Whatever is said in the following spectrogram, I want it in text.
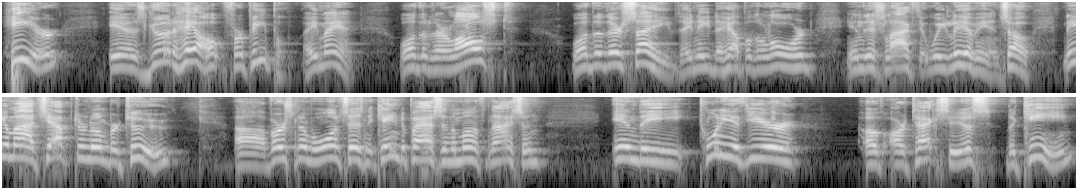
here is good help for people. Amen. Whether they're lost, whether they're saved, they need the help of the Lord in this life that we live in. So Nehemiah chapter number two, uh, verse number one says, "And it came to pass in the month Nisan, in the twentieth year of Artaxerxes the king."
